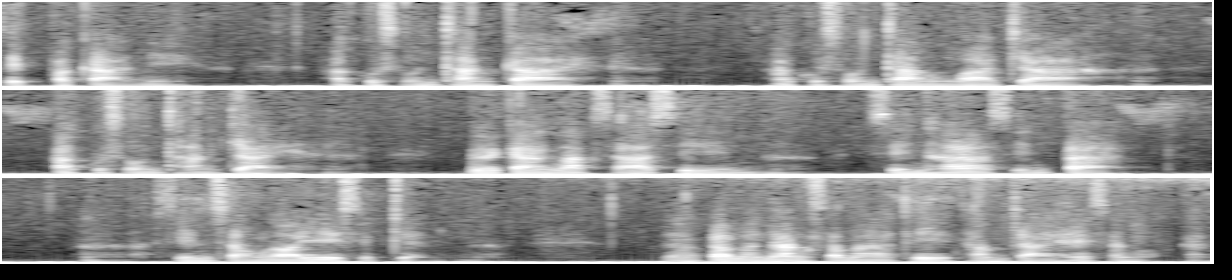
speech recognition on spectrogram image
สิบประการนี้ อกุศลทางกาย อกุศลทางวาจา อกุศลทางใจ ด้วยการรักษาศีลศีลห้าศีลแปดศีลสองร้อยี่สิบเจ็ดแล้วก็มานั่งสมาธิทำใจให้สงบกัน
